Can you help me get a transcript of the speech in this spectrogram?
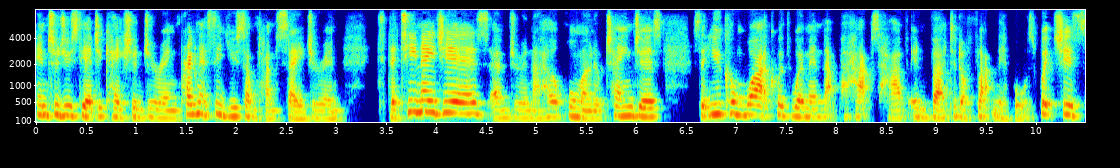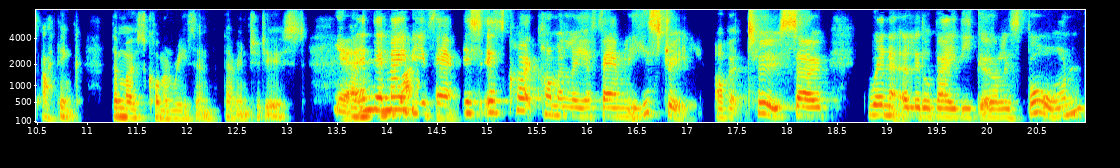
introduce the education during pregnancy. You sometimes say during the teenage years and during the hormonal changes so that you can work with women that perhaps have inverted or flat nipples which is i think the most common reason they're introduced. Yeah um, and there may be a it's, it's quite commonly a family history of it too. So when a little baby girl is born,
